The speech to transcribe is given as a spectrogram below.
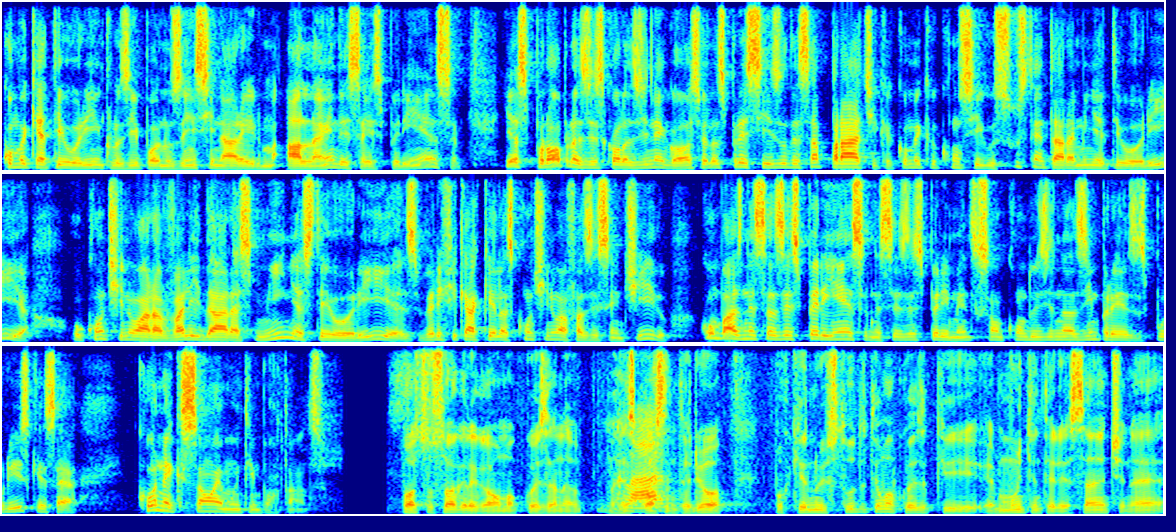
como é que a teoria inclusive pode nos ensinar a ir além dessa experiência. E as próprias escolas de negócio, elas precisam dessa prática, como é que eu consigo sustentar a minha teoria ou continuar a validar as minhas teorias, verificar que elas continuam a fazer sentido com base nessas experiências, nesses experimentos que são conduzidos nas empresas. Por isso que essa conexão é muito importante. Posso só agregar uma coisa na, na claro. resposta anterior? Porque no estudo tem uma coisa que é muito interessante, né,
